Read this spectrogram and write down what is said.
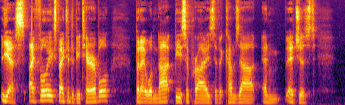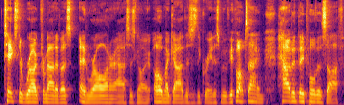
yes, I fully expect it to be terrible, but I will not be surprised if it comes out and it just takes the rug from out of us and we're all on our asses going, "Oh my god, this is the greatest movie of all time. How did they pull this off?"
